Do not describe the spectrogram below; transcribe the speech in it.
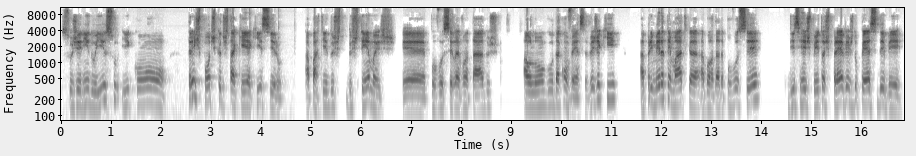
sugerindo isso e com três pontos que eu destaquei aqui, Ciro, a partir dos, dos temas é, por você levantados ao longo da conversa. Veja que a primeira temática abordada por você disse respeito às prévias do PSDB.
